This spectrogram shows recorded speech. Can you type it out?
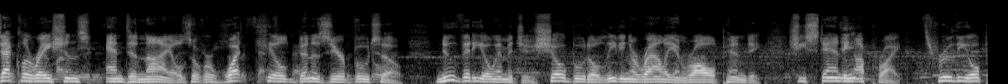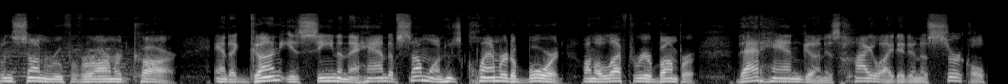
Declarations and denials over what killed Benazir Bhutto. New video images show Bhutto leaving a rally in Rawalpindi. She's standing upright through the open sunroof of her armored car. And a gun is seen in the hand of someone who's clambered aboard on the left rear bumper. That handgun is highlighted in a circle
